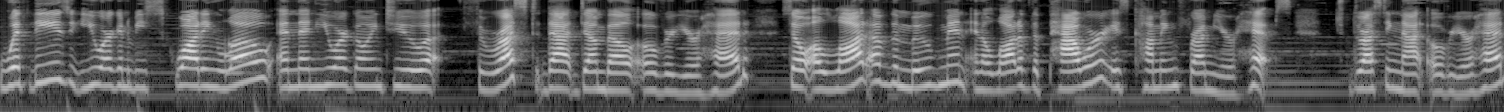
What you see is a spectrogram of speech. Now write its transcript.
with these, you are going to be squatting low, and then you are going to thrust that dumbbell over your head. So a lot of the movement and a lot of the power is coming from your hips, thrusting that over your head.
